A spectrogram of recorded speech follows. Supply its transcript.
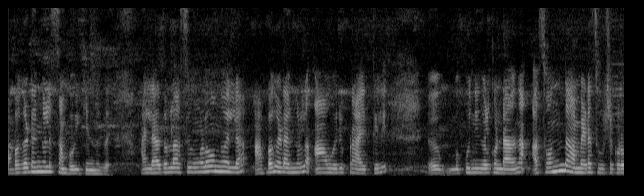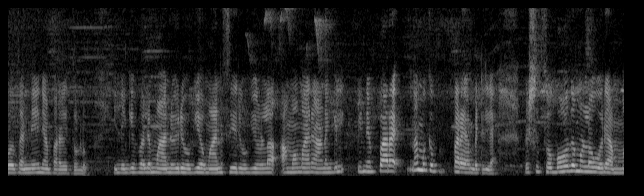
അപകടങ്ങൾ സംഭവിക്കുന്നത്. അല്ലാതുള്ള അസുഖങ്ങളോ ഒന്നുമല്ല. അപകടങ്ങൾ ആ ഒരു പ്രായത്തിൽ കുഞ്ഞുങ്ങൾക്കുണ്ടാകുന്ന സ്വന്തം അമ്മയുടെ സൂക്ഷക്കുറവ് തന്നെ ഞാൻ പറയത്തുള്ളൂ. ഇല്ലെങ്കിൽ മാനവരോഗിയോ മാനസിക രോഗിയോ ഉള്ള അമ്മമാരാണെങ്കിൽ പിന്നെ പറ നമുക്ക് പറയാൻ പറ്റില്ല. പക്ഷെ സ്വബോധമുള്ള ഒരമ്മ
